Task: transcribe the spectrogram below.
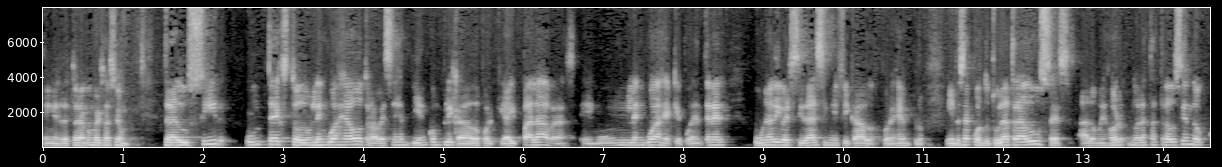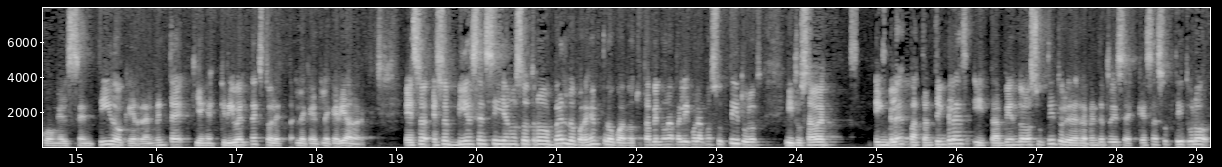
en el resto de la conversación. Traducir un texto de un lenguaje a otro a veces es bien complicado porque hay palabras en un lenguaje que pueden tener una diversidad de significados, por ejemplo. Y entonces cuando tú la traduces, a lo mejor no la estás traduciendo con el sentido que realmente quien escribe el texto le, le, quería dar. Eso, eso es bien sencillo nosotros verlo, por ejemplo, cuando tú estás viendo una película con subtítulos y tú sabes inglés, bastante inglés, y estás viendo los subtítulos y de repente tú dices que ese subtítulo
